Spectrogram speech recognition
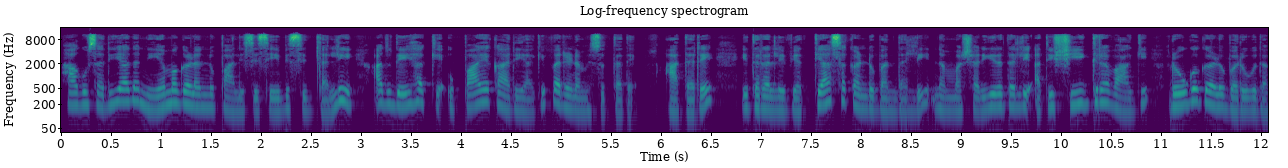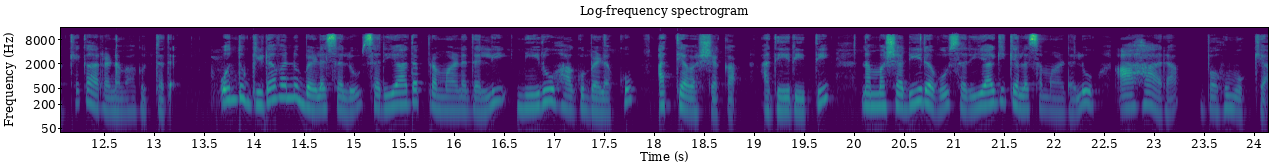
ಹಾಗೂ ಸರಿಯಾದ ನಿಯಮಗಳನ್ನು ಪಾಲಿಸಿ ಸೇವಿಸಿದ್ದಲ್ಲಿ ಅದು ದೇಹಕ್ಕೆ ಉಪಾಯಕಾರಿಯಾಗಿ ಪರಿಣಮಿಸುತ್ತದೆ. ಆದರೆ ಇದರಲ್ಲಿ ವ್ಯತ್ಯಾಸ ಕಂಡು ಬಂದಲ್ಲಿ ನಮ್ಮ ಶರೀರದಲ್ಲಿ ಅತಿ ಶೀಘ್ರವಾಗಿ ರೋಗಗಳು ಬರುವುದಕ್ಕೆ ಕಾರಣವಾಗುತ್ತದೆ. ಒಂದು ಗಿಡವನ್ನು ಬೆಳೆಸಲು ಸರಿಯಾದ ಪ್ರಮಾಣದಲ್ಲಿ ನೀರು ಹಾಗೂ ಬೆಳಕು ಅತ್ಯವಶ್ಯಕ. ಅದೇ ರೀತಿ ನಮ್ಮ ಶರೀರವು ಸರಿಯಾಗಿ ಕೆಲಸ ಮಾಡಲು ಆಹಾರ ಬಹುಮುಖ್ಯ.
